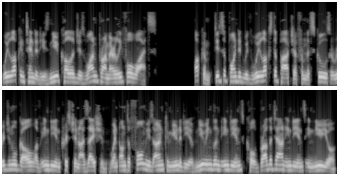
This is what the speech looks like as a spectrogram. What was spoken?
Wheelock intended his new college as one primarily for whites. Occom, disappointed with Wheelock's departure from the school's original goal of Indian Christianization, went on to form his own community of New England Indians called Brothertown Indians in New York.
